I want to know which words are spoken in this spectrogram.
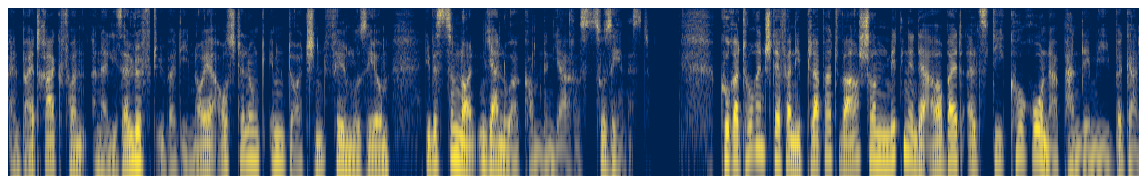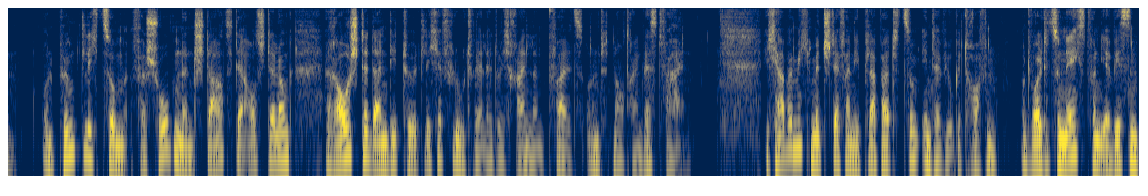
Ein Beitrag von Annalisa Lüft über die neue Ausstellung im Deutschen Filmmuseum, die bis zum 9. Januar kommenden Jahres zu sehen ist. Kuratorin Stefanie Plappert war schon mitten in der Arbeit, als die Corona-Pandemie begann. Und pünktlich zum verschobenen Start der Ausstellung rauschte dann die tödliche Flutwelle durch Rheinland-Pfalz und Nordrhein-Westfalen. Ich habe mich mit Stefanie Plappert zum Interview getroffen und wollte zunächst von ihr wissen,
